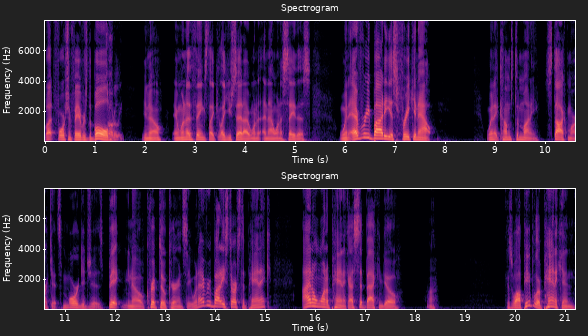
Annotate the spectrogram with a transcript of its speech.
But fortune favors the bold. Totally. You know? And one of the things, like like you said, I want and I want to say this, when everybody is freaking out when it comes to money, stock markets, mortgages, big, you know, cryptocurrency. When everybody starts to panic, I don't want to panic. I sit back and go, huh. Because while people are panicking,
